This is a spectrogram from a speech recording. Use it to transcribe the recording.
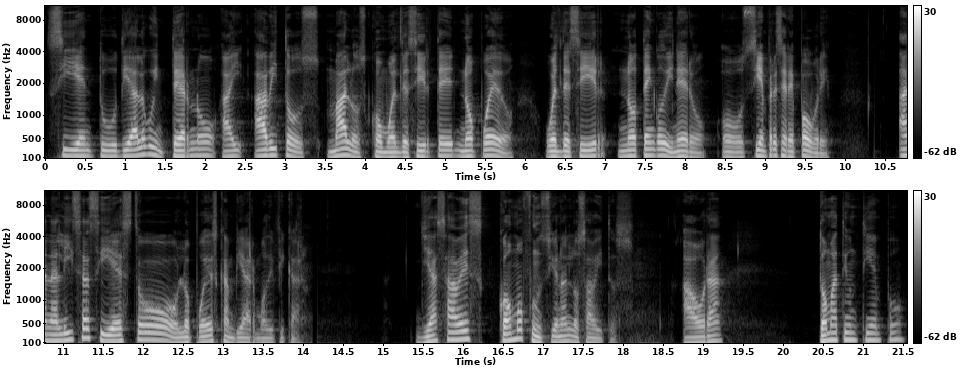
si en tu diálogo interno hay hábitos malos como el decirte no puedo o el decir no tengo dinero o siempre seré pobre, analiza si esto lo puedes cambiar, modificar. Ya sabes cómo funcionan los hábitos. Ahora, tómate un tiempo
